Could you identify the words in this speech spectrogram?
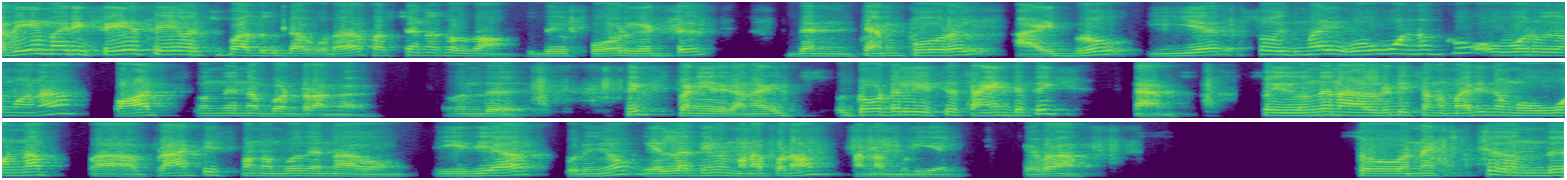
அதே மாதிரி ஃபேஸே வச்சு பார்த்துக்கிட்டா கூட ஃபர்ஸ்ட் என்ன சொல்றோம்? இது forehead then temporal eyebrow ear so இது மாதிரி ஒவ்வொன்றுக்கும் ஒவ்வொரு விதமான பார்ட்ஸ் வந்து என்ன பண்றாங்க? வந்து ஃபிக்ஸ் பண்ணியிருக்காங்க. It's totally it's scientific terms so இது வந்து நான் ஆல்ரெடி சொன்ன மாதிரி நம்ம ஒவ்வொன்றா ப்ராக்டிஸ் பண்ணும்போது என்ன ஆகும்? ஈஸியா புரிஞ்சும் எல்லாத்தையுமே மனப்படம் பண்ண முடியாது. ஓகேவா ஸோ நெக்ஸ்ட் வந்து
